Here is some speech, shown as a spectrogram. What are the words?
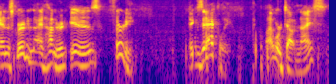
And the square root of 900 is 30. Exactly. That worked out nice.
